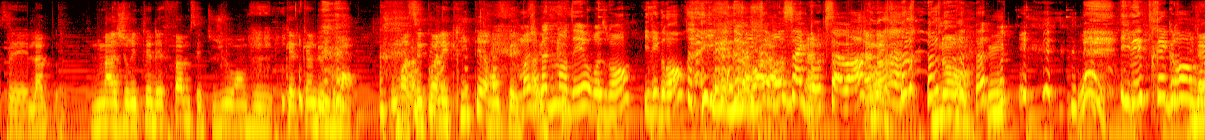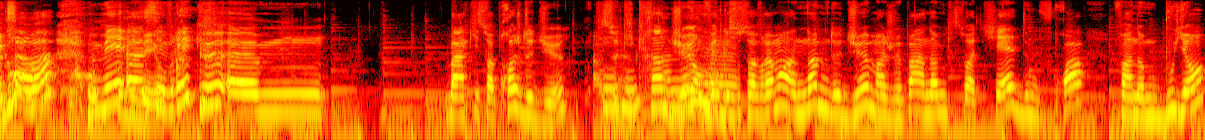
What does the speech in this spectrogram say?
C'est la majorité des femmes, c'est toujours on veut quelqu'un de grand. Pour moi, c'est quoi les critères en fait? Moi, j'ai pas demandé, heureusement. Il est grand. Il fait 2m05, donc ça va. Ex- Non, Il est très grand, Il donc ça va. Mais euh, c'est vrai que. euh, bah, qu'il soit proche de Dieu, Ah, ce Mhm. qui craint Dieu, en fait, que ce soit vraiment un homme de Dieu. Moi, je veux pas un homme qui soit tiède ou froid, enfin un homme bouillant.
